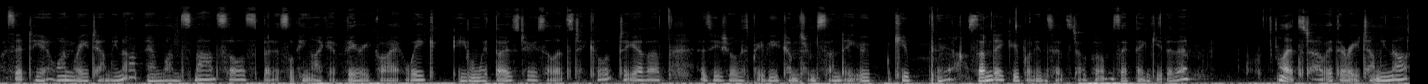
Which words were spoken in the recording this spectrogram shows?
We're set to get one Retail Me Not and one Smart Source, but it's looking like a very quiet week, even with those two, so let's take a look together. As usual, this preview comes from Sunday, Sunday couponinserts.com, so thank you to them. Let's start with the Retail Me Not.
